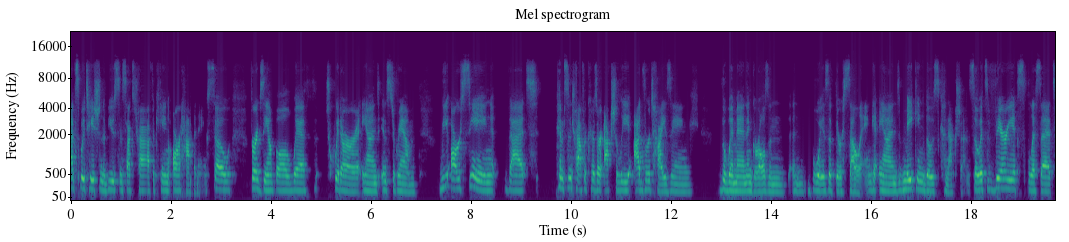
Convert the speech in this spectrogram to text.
exploitation, abuse, and sex trafficking are happening. So, for example, with Twitter and Instagram, we are seeing that pimps and traffickers are actually advertising the women and girls and, and boys that they're selling and making those connections. So it's very explicit.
